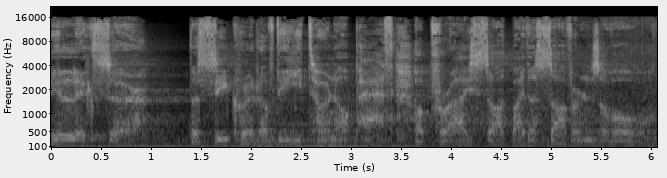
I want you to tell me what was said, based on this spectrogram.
Elixir, the secret of the eternal path, a prize sought by the sovereigns of old.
